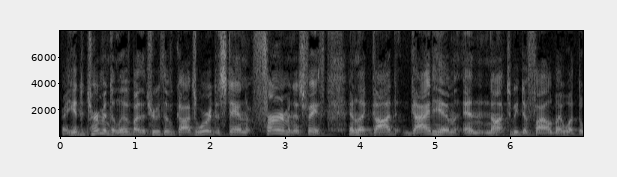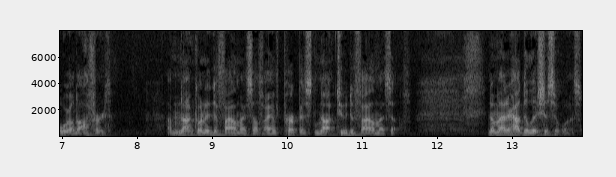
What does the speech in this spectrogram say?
Right? He had determined to live by the truth of God's word, to stand firm in his faith, and let God guide him and not to be defiled by what the world offered. I'm not going to defile myself. I have purposed not to defile myself, no matter how delicious it was.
